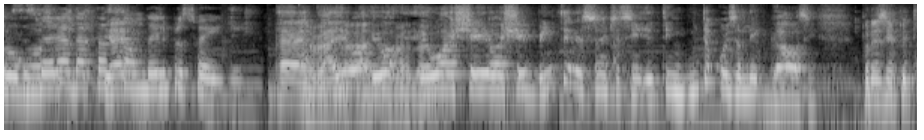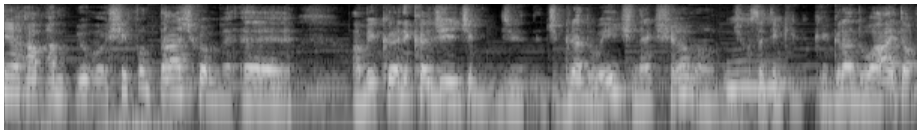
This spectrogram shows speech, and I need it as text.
montou vocês a adaptação aí- dele pro Suede. É, verdade, aí eu, é eu, verdade. eu achei, eu achei bem interessante, assim, ele tem muita coisa legal, assim. Por exemplo, ele tem a, a- eu achei fantástica é, a mecânica de, de, de, de graduate, né, que chama, Uhum. tipo, você tem que, que graduar e tal.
